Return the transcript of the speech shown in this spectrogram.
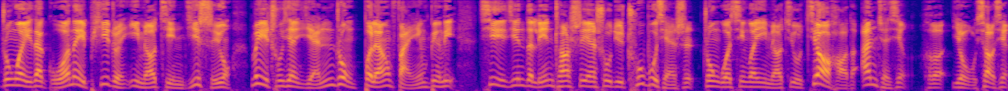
中国已在国内批准疫苗紧急使用，未出现严重不良反应病例。迄今的临床试验数据初步显示，中国新冠疫苗具有较好的安全性和有效性。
